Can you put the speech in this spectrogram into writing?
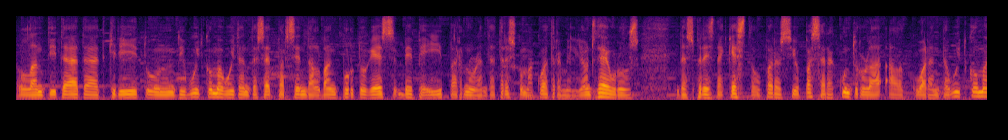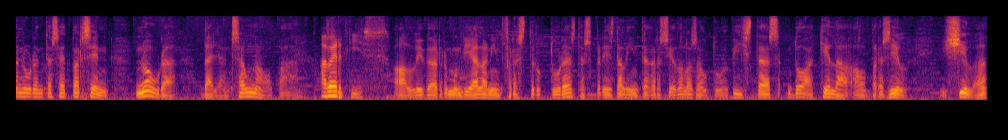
L'entitat ha adquirit un 18,87% del banc portuguès BPI per 93,4 milions d'euros. Després d'aquesta operació passarà a controlar el 48,97%. No haurà de llançar una OPA. Avertis. El líder mundial en infraestructures després de la integració de les autopistes d'Oaquel Venezuela, al Brasil i Xile,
